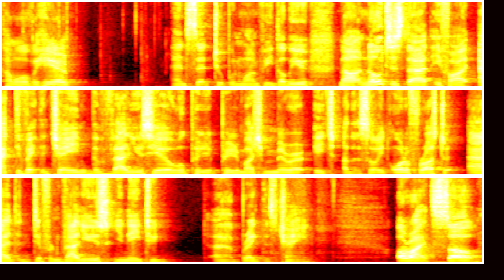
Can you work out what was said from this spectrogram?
Come over here and set 2.1 VW. Now notice that if I activate the chain, the values here will pretty, pretty much mirror each other. So in order for us to add different values, you need to uh, break this chain. All right, so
